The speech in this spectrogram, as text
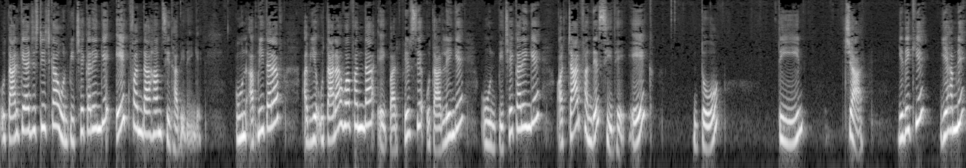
उतार के एज स्टिच का, ऊन पीछे करेंगे, एक फंदा हम सीधा बिनेंगे ऊन अपनी तरफ़, अब ये उतारा हुआ फंदा, एक बार फिर से उतार लेंगे ऊन पीछे करेंगे और चार फंदे सीधे। एक, दो, तीन, चार। ये देखिए, ये हमने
